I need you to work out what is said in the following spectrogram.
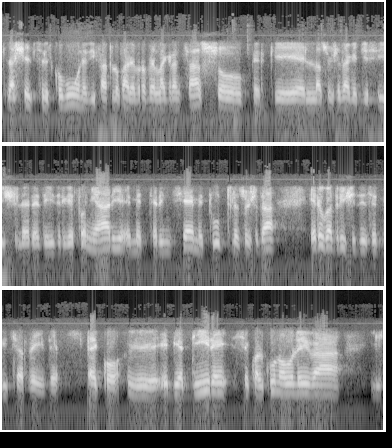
La scelta del comune di farlo fare proprio alla Gran Sasso perché è la società che gestisce le reti idriche fognarie e mettere insieme tutte le società erogatrici dei servizi a rete. Ecco, eh, ebbi a dire se qualcuno voleva il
